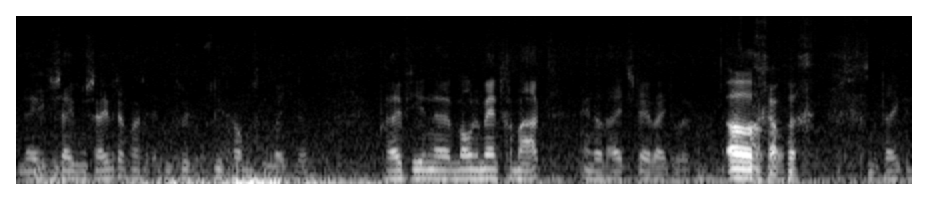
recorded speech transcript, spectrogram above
In 1977 was die vlieg, vliegramp, misschien weet je dat. Daar heeft hij een eh, monument gemaakt en dat heet Stairway to Heaven. Oh, oké. grappig. Dat betekent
